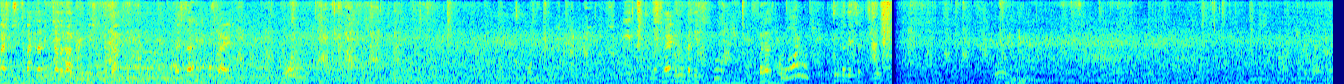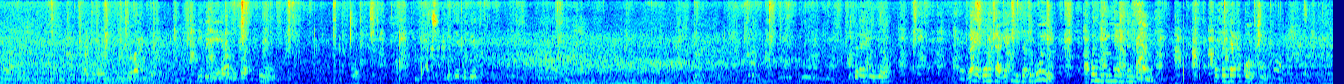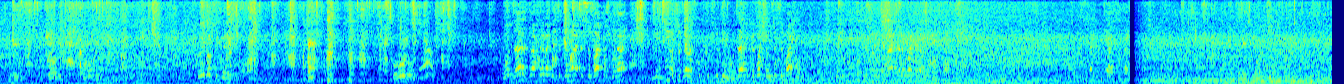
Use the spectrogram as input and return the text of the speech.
Нам щоб собаки зараз не почали гавкати. Значить зараз не підпускаємо. Поруч. І починаємо рухатись вперед. Рухатися. Іди, іди, я буду відкривати. Фу. От. Оце тобі. Збирай його. Давай я зроблю так, я піду за тобою, а потім ми поміняємося місцями. Тобто йде по колу. От зараз нам треба дисциплінувати собаку, щоб вона зрозуміла, що треба слухатись людину. От зараз ми приходимо цю собаку, то йде тільки, що не наша робота на тому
